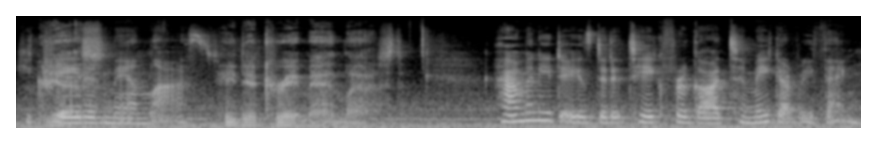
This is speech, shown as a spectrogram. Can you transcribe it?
He created Yes. man last. He did create man last. How many days did it take for God to make everything?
